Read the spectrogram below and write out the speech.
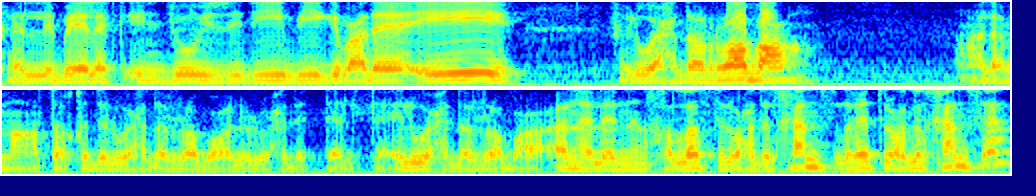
خلي بالك enjoys دي بيجي بعدها إيه؟ في الوحدة الرابعة. على ما أعتقد الوحدة الرابعة ولا الوحدة الثالثة. الوحدة الرابعة. أنا لأن خلصت الوحدة الخامسة لغاية الوحدة الخامسة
